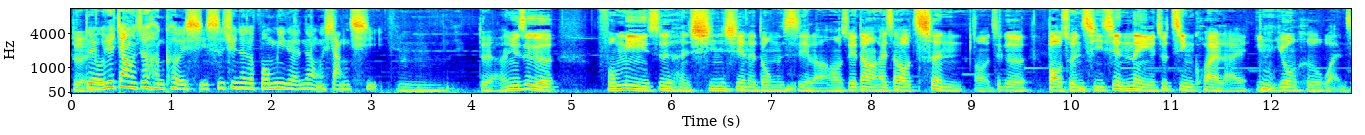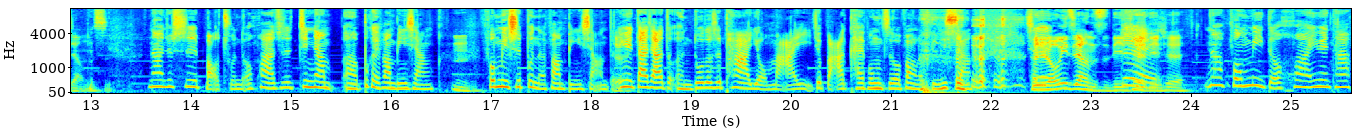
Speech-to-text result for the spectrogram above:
对，我觉得这样就很可惜，失去那个蜂蜜的那种香气。嗯，对啊，因为这个蜂蜜是很新鲜的东西了哈，所以当然还是要趁哦这个保存期限内就尽快来饮用喝完这样子。那就是保存的话，就是尽量呃不可以放冰箱。嗯，蜂蜜是不能放冰箱的，因为大家都很多都是怕有蚂蚁，就把它开封之后放了冰箱，很容易这样子。的确，的确。那蜂蜜的话，因为它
